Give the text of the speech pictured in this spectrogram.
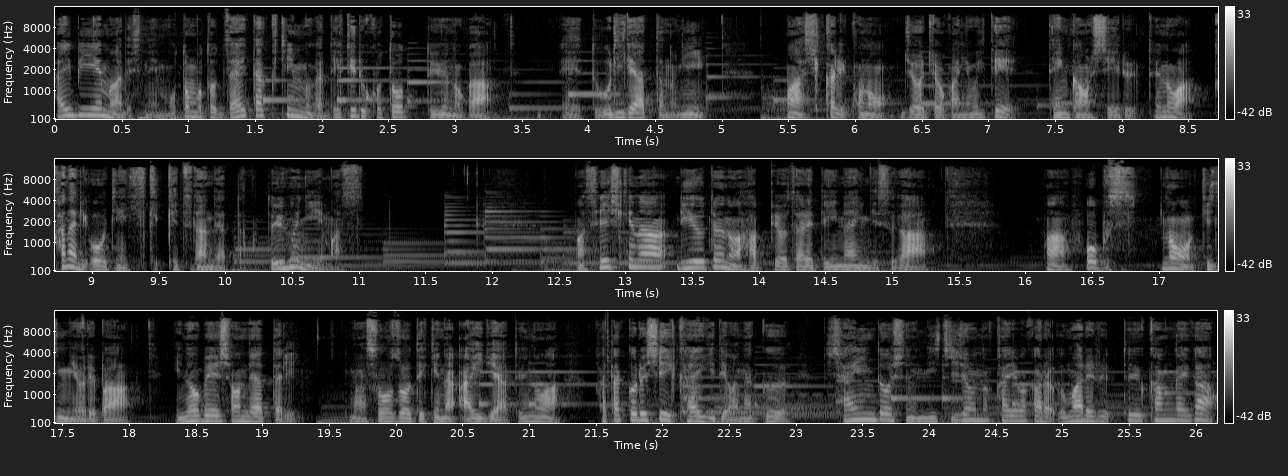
IBM はですねもともと在宅勤務ができることというのが、えー、と売りであったのに、まあ、しっかりこの状況下において転換をしているというのはかなり大きな決断であったというふうに言えます、まあ、正式な理由というのは発表されていないんですが、まあ、フォーブスの記事によればイノベーションであったり、まあ、創造的なアイデアというのは堅苦しい会議ではなく社員同士の日常の会話から生まれるという考えが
